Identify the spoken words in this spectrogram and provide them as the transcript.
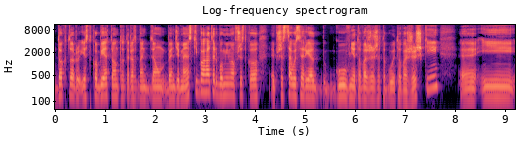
doktor jest kobietą, to teraz będą, będzie męski bohater, bo mimo wszystko y, przez cały serial głównie towarzysze to były towarzyszki. Y, I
